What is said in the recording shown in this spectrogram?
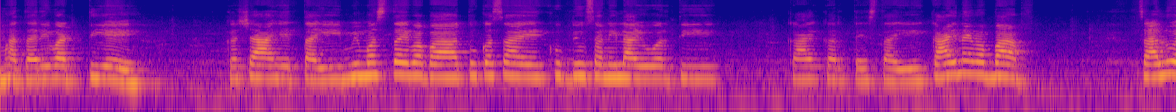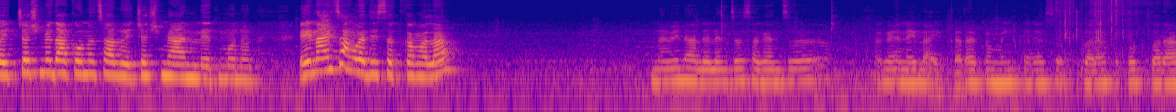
म्हातारी वाटतीये. कशा आहेत ताई? मी मस्त आहे बाबा. तू कसा आहे? खूप दिवसांनी लाईववरती काय करतेस ताई? काय नाही बाबा. चालू आहे. चष्मे दाखवणं चालू आहे. चष्मे आणलेत म्हणून. ए नाही चांगला दिसत का मला? नवीन आलेल्यांचं सगळ्यांचं सगळ्यांनी लाईक करा कमेंट करा सब करा सपोर्ट करा.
